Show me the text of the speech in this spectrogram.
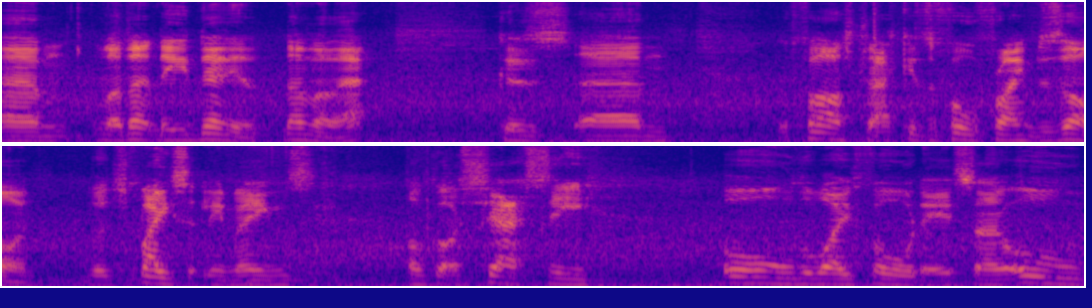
Um, well, I don't need none of that, because um, the Fastrac is a full frame design, which basically means I've got a chassis all the way forward here. So all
